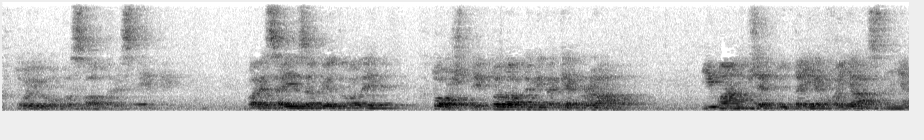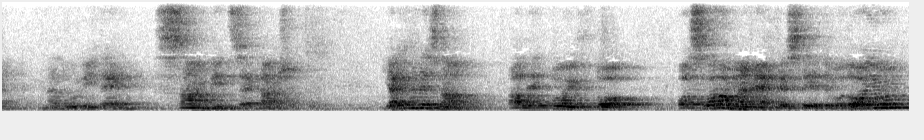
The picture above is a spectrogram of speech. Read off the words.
хто його послав хрестити. Фарисеї запитували, хто ж ти, хто дав тобі таке право? Іван вже тут дає пояснення на другий день. Сам він це каже. Я його не знав, але той, хто послав мене хрестити водою,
